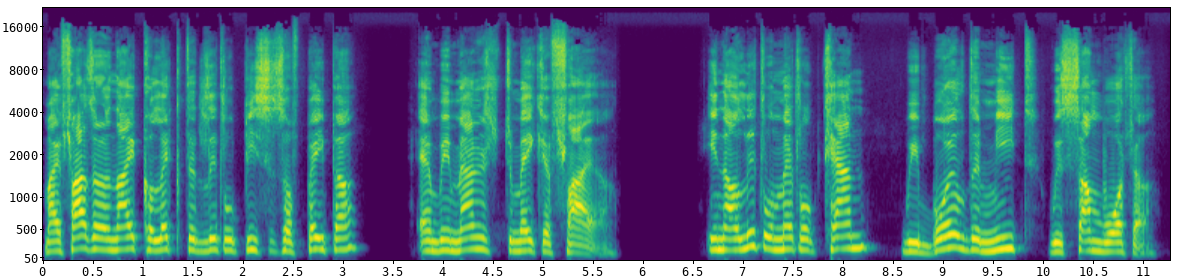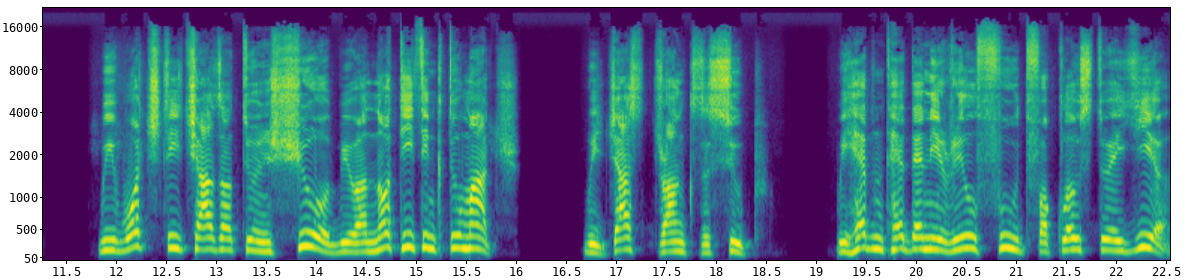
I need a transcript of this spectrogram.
My father and I collected little pieces of paper and we managed to make a fire. In our little metal can, we boiled the meat with some water. We watched each other to ensure we were not eating too much. We just drank the soup. We hadn't had any real food for close to a year,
